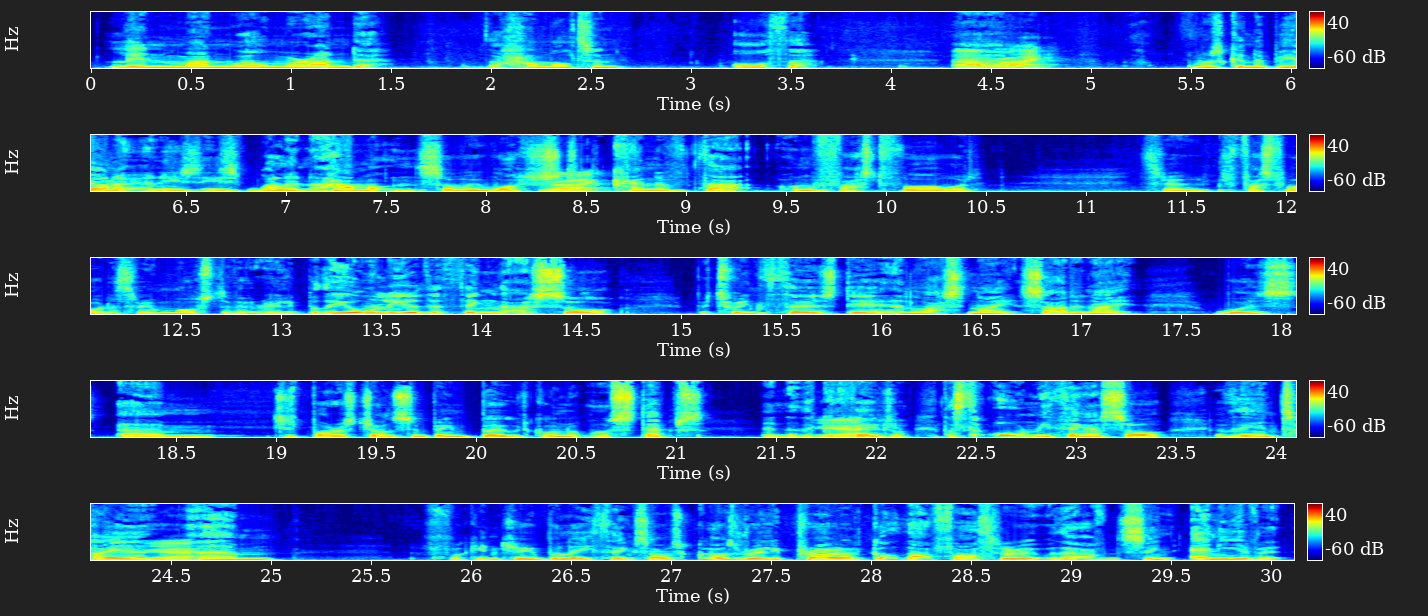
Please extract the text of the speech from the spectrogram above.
Lin Manuel Miranda, the Hamilton author, Oh, right. was going to be on it, and he's he's well into Hamilton, so we watched Right. kind of that on fast forward through fast forward through most of it really. But the only other thing that I saw between Thursday and last night, Saturday night, was um, just Boris Johnson being booed going up those steps into the Yeah. cathedral. That's the only thing I saw of the entire Yeah. um, fucking Jubilee thing. So I was I was really proud I'd got that far through it without having seen any of it.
